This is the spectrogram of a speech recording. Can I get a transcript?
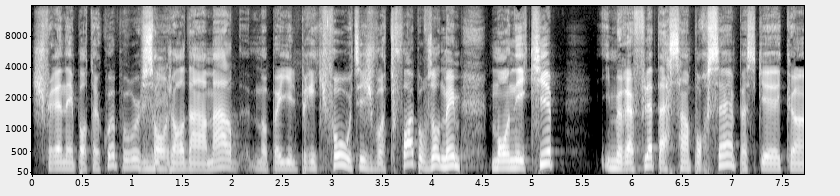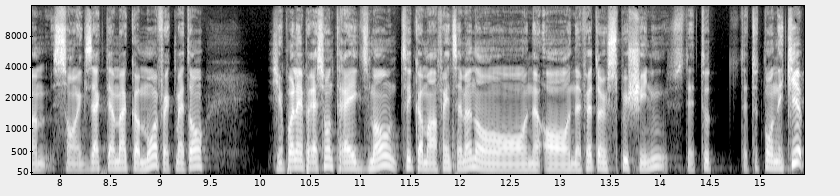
je ferais n'importe quoi pour eux. Ils sont genre dans la marde, m'a payé le prix qu'il faut. Tu sais, je vais tout faire pour vous autres. Même mon équipe, ils me reflètent à 100% parce que comme ils sont exactement comme moi. Fait que, mettons, j'ai pas l'impression de travailler avec du monde. Tu sais, comme en fin de semaine, on a, on a fait un souper chez nous. C'était tout, c'était toute mon équipe.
